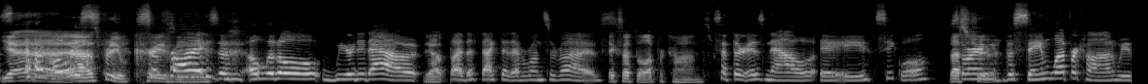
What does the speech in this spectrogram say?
Yeah, yeah, that's pretty crazy. surprised and a little weirded out Yep. by the fact that everyone survives Except the leprechauns. Except there is now a sequel That's starring true. the same leprechaun. We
